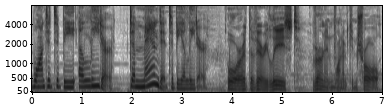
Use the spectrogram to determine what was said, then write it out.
wanted to be a leader, demanded to be a leader. Or at the very least, Vernon wanted control.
